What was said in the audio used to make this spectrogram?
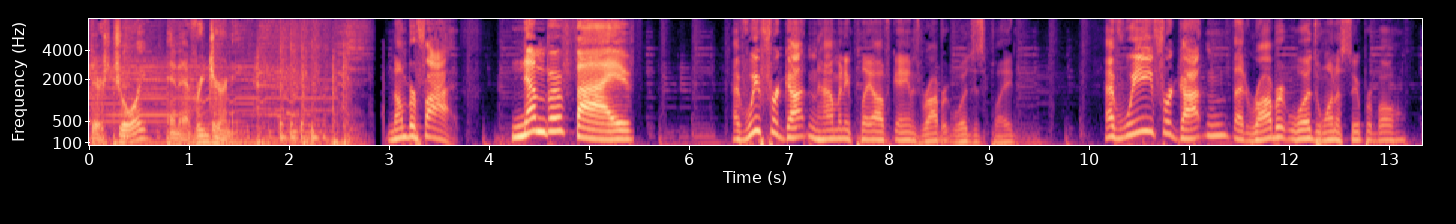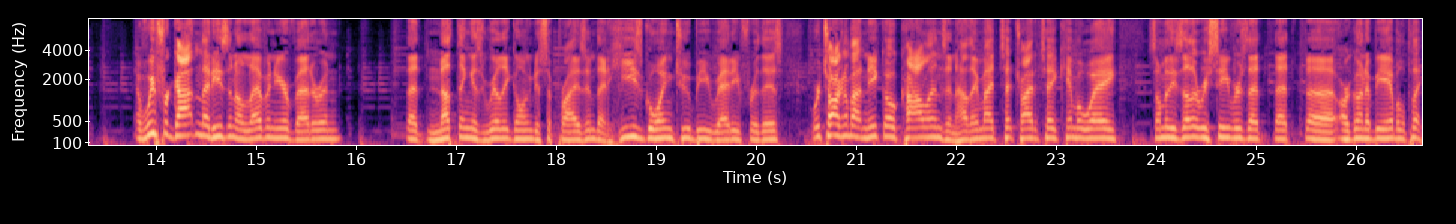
there's joy in every journey. Number five. Number five. Have we forgotten how many playoff games Robert Woods has played? Have we forgotten that Robert Woods won a Super Bowl? Have we forgotten that he's an 11 year veteran? That nothing is really going to surprise him, that he's going to be ready for this. We're talking about Nico Collins and how they might t- try to take him away. Some of these other receivers that, that uh, are going to be able to play.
